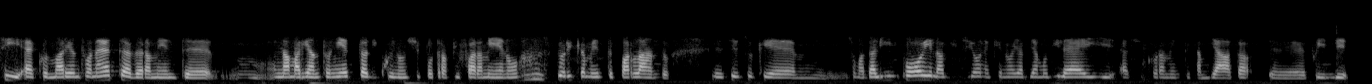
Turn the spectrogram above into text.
Sì, ecco, Maria Antoinette è veramente mm, una Maria Antonietta di cui non si potrà più fare a meno, storicamente parlando, nel senso che mm, insomma, da lì in poi la visione che noi abbiamo di lei è sicuramente cambiata, eh, quindi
